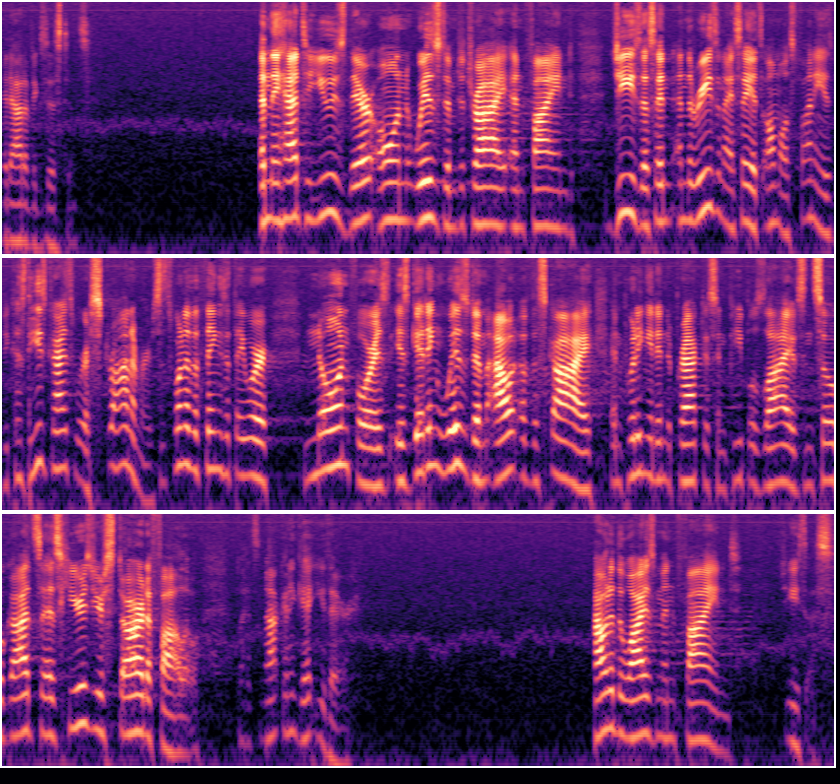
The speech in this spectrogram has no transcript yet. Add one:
right out of existence. And they had to use their own wisdom to try and find Jesus. And, and the reason I say it's almost funny is because these guys were astronomers. It's one of the things that they were known for is, is getting wisdom out of the sky and putting it into practice in people's lives. And so God says, here's your star to follow, but it's not going to get you there. How did the wise men find Jesus?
